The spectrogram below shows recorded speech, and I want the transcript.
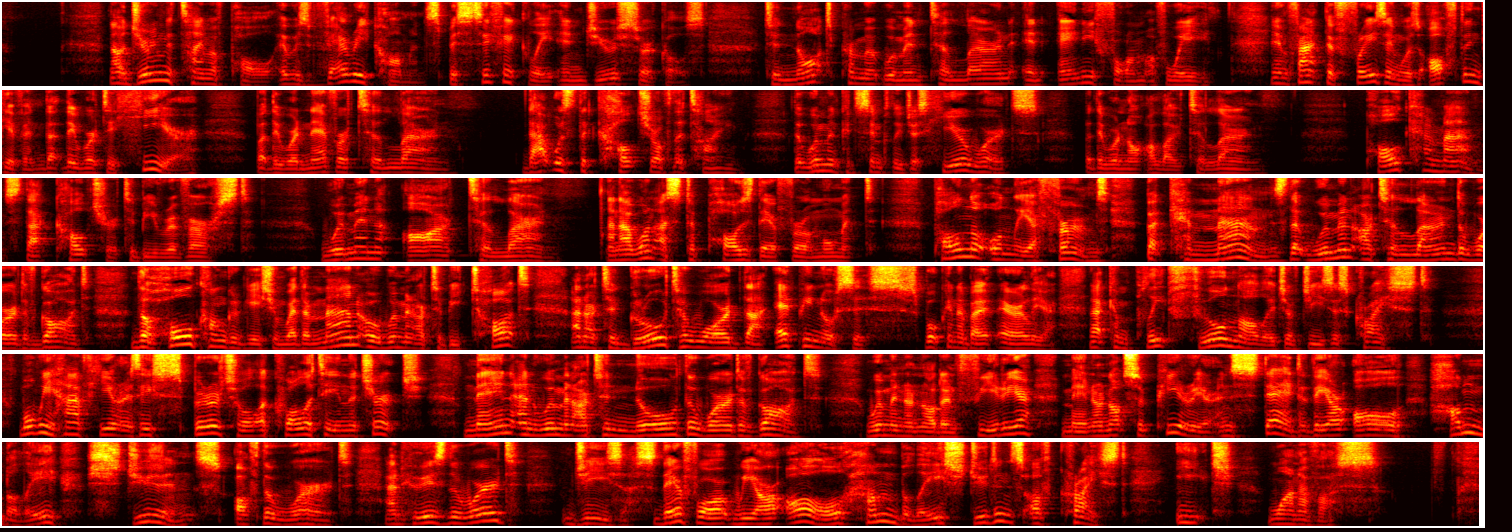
Now, during the time of Paul, it was very common, specifically in Jewish circles, to not permit women to learn in any form of way. In fact, the phrasing was often given that they were to hear, but they were never to learn. That was the culture of the time, that women could simply just hear words, but they were not allowed to learn. Paul commands that culture to be reversed. Women are to learn. And I want us to pause there for a moment. Paul not only affirms, but commands that women are to learn the Word of God. The whole congregation, whether man or women, are to be taught and are to grow toward that epignosis spoken about earlier, that complete full knowledge of Jesus Christ. What we have here is a spiritual equality in the church. Men and women are to know the Word of God. Women are not inferior, men are not superior. Instead, they are all humbly students of the Word. And who is the Word? Jesus. Therefore, we are all humbly students of Christ, each one of us.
